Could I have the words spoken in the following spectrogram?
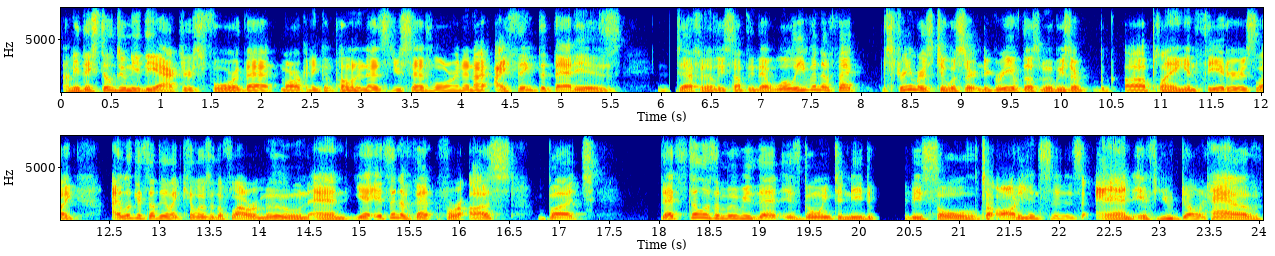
I mean, they still do need the actors for that marketing component, as you said, Lauren. And I, I think that that is definitely something that will even affect streamers to a certain degree if those movies are uh, playing in theaters. Like I look at something like Killers of the Flower Moon, and yeah, it's an event for us, but that still is a movie that is going to need to be sold to audiences. And if you don't have,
